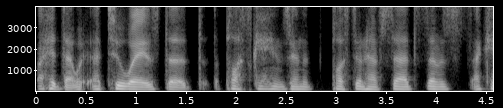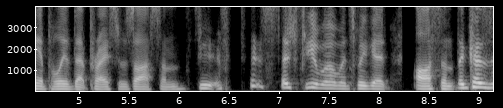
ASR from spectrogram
I hit that at uh, two ways: the, the, the plus games and the plus two and a half sets. That was I can't believe that price was awesome. Few, such few moments we get awesome because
